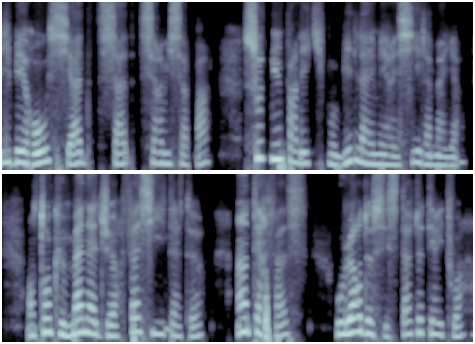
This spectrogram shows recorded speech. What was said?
libéraux, SIAD, SAD, Service APA, soutenus par l'équipe mobile, la MRSI et la Maya, en tant que manager, facilitateur, interface, où lors de ces staffs de territoire,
